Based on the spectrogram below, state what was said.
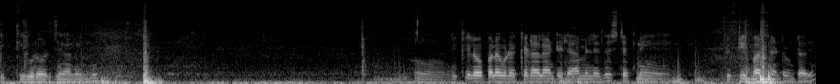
డిక్కీ కూడా ఒరిజినల్ ఉంది. డిక్కీ లోపల కూడా ఎక్కడ ఎలాంటి డ్యామేజ్ లేదు. స్టెప్ని ఫిఫ్టీ పర్సెంట్ ఉంటుంది.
